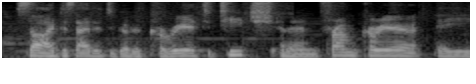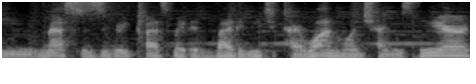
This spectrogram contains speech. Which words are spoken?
so I decided to go to Korea to teach. And then from Korea, a master's degree classmate invited me to Taiwan one Chinese New Year.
